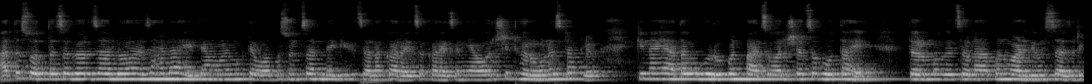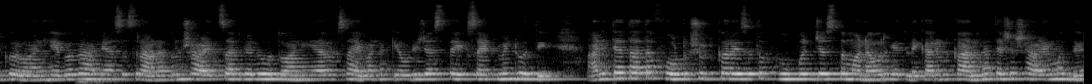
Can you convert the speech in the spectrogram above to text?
आता स्वतःचं घर झालं झालं आहे त्यामुळे मग तेव्हापासून चाललंय की चला करायचं करायचं. आणि यावर्षी ठरवूनच टाकलं की नाही आता गुरु पण पाच वर्षाचं होत आहे. तर मग चला आपण वाढदिवस साजरी करू. आणि हे बघा आम्ही असंच रानातून शाळेत चाललेलो होतो आणि या साहेबांना केवढी जास्त एक्साइटमेंट होती. आणि त्यात आता फोटोशूट करायचं तर खूपच जास्त मनावर घेतले कारण काल ना त्याच्या शाळेमध्ये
